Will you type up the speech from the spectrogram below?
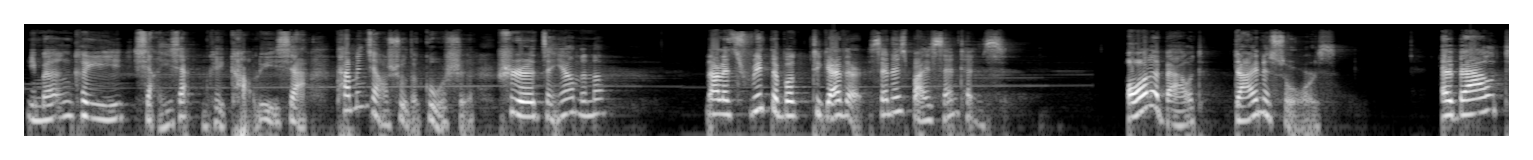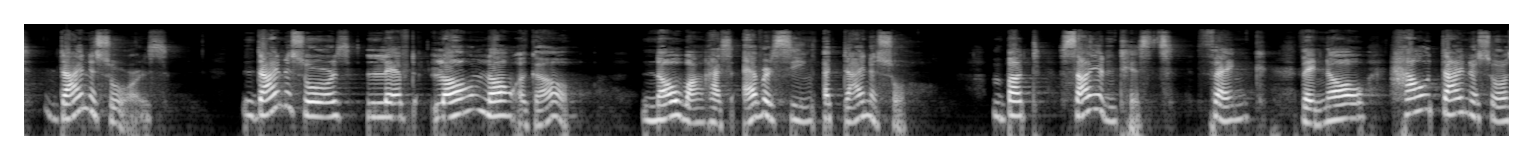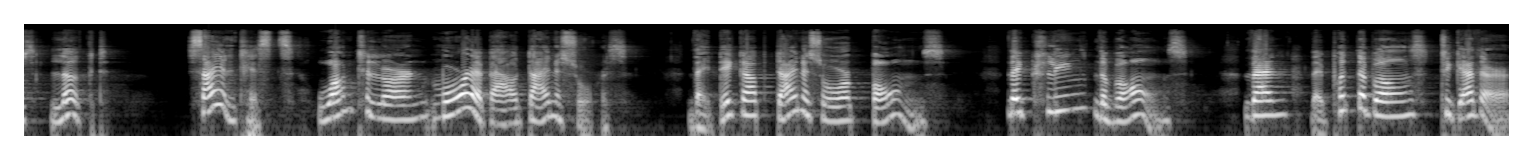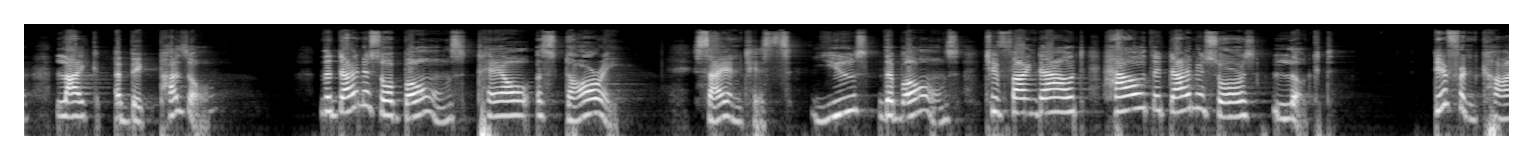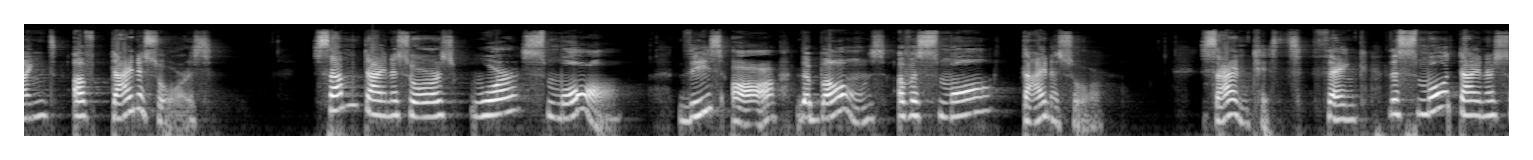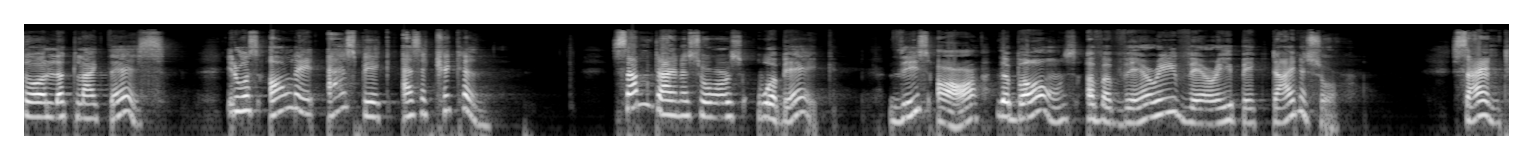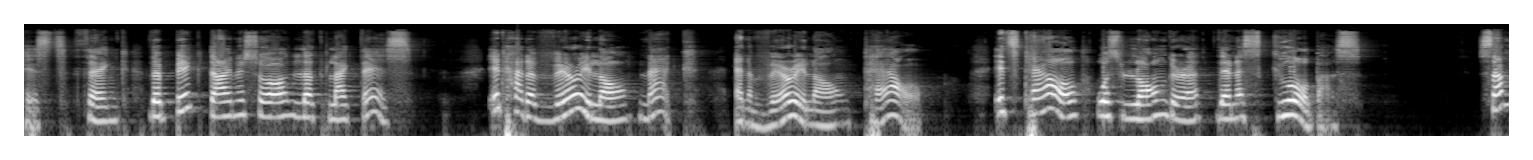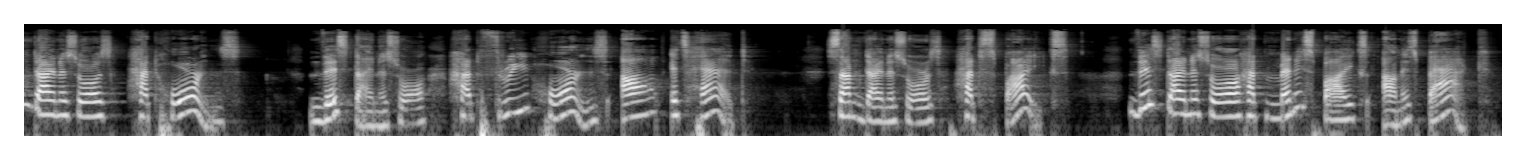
你们可以想一下，你可以考虑一下，他们讲述的故事是怎样的呢？Now let's read the book together, sentence by sentence. All about dinosaurs. About dinosaurs. Dinosaurs lived long, long ago. No one has ever seen a dinosaur. But scientists think they know how dinosaurs looked. Scientists want to learn more about dinosaurs. They dig up dinosaur bones. They clean the bones. Then they put the bones together like a big puzzle. The dinosaur bones tell a story. Scientists use the bones to find out how the dinosaurs looked. Different kinds of dinosaurs. Some dinosaurs were small. These are the bones of a small dinosaur. Scientists think the small dinosaur looked like this. It was only as big as a chicken. Some dinosaurs were big. These are the bones of a very, very big dinosaur. Scientists think the big dinosaur looked like this. It had a very long neck and a very long tail. Its tail was longer than a school bus. Some dinosaurs had horns. This dinosaur had three horns on its head. Some dinosaurs had spikes. This dinosaur had many spikes on its back.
